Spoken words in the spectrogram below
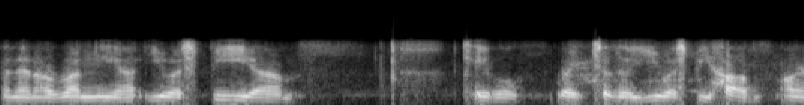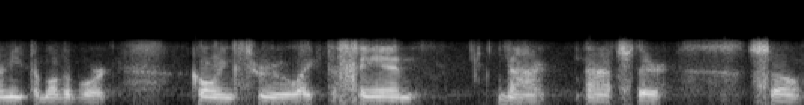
and then I'll run the uh, USB um, cable right to the USB hub underneath the motherboard, going through like the fan notch, there. So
